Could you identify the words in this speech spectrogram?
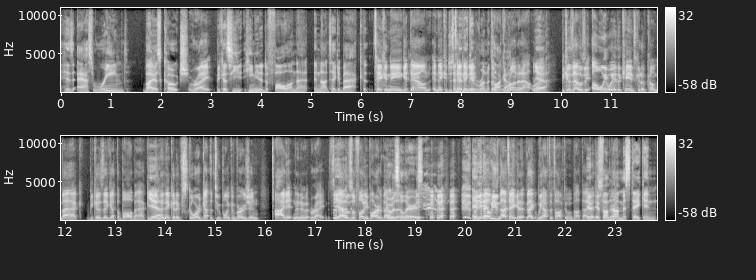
his ass reamed by By- his coach Right. because he he needed to fall on that and not take it back. Take a knee, get down, and they could just And take then a they knee, could run the clock out. Run it out. Right. Yeah. Because that was the only way the Canes could have come back because they got the ball back. Yeah. And then they could have scored, got the two point conversion, tied it, and then it right. So Yeah. that was the funny part about It It was hilarious. But And you know it- he's not taking it. Like we have to talk to him about that. if if so I'm great. not mistaken,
